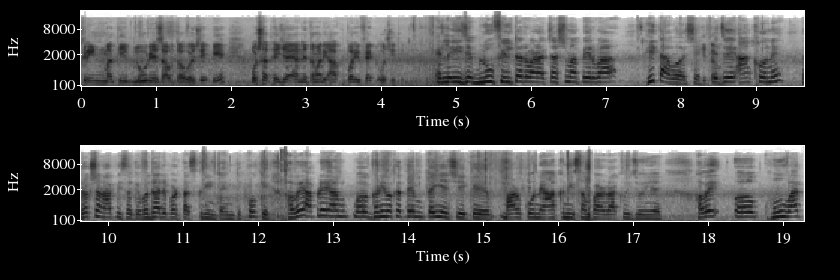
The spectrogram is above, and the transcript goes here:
સ્ક્રીનમાંથી બ્લુ રેઝ આવતા હોય છે એ ઓછા થઈ જાય અને તમારી આંખ ઉપર ઇફેક્ટ ઓછી થઈ જાય. એટલે એ જે બ્લુ ફિલ્ટરવાળા ચશ્મા પહેરવા હિતાવહ છે કે જે આંખોને રક્ષણ આપી શકે વધારે પડતા સ્ક્રીન ટાઈમથી ઓકે હવે આપણે આમ ઘણી વખત એમ કહીએ છીએ કે બાળકોને આંખની સંભાળ રાખવી જોઈએ. હવે હું વાત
